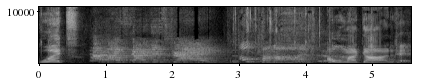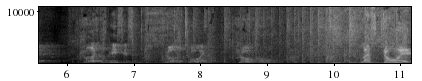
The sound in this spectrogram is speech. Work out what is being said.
what? I started this train! Oh, come on! Oh my god. Okay, collect the pieces, build the toy, go home. Let's do it.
